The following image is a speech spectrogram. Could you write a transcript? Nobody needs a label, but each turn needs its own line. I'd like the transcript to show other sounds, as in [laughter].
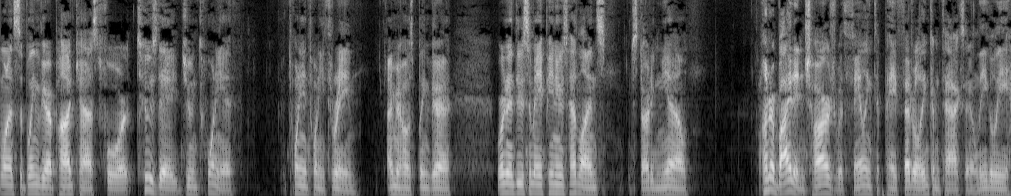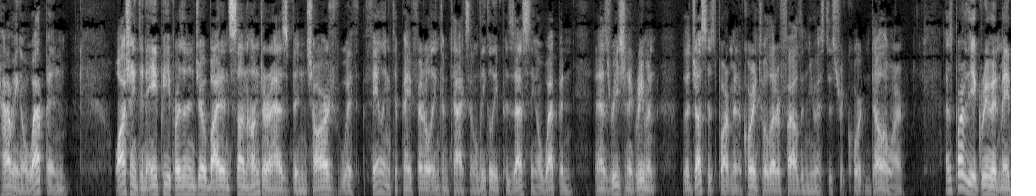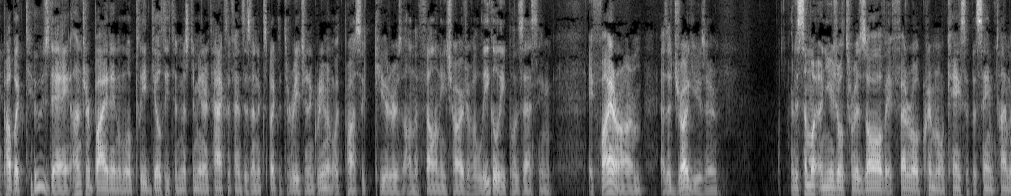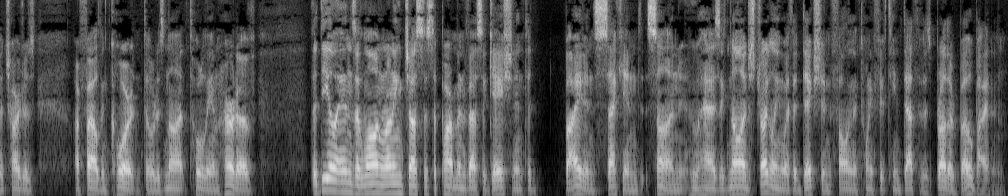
Everyone, it's the Bling Viera podcast for Tuesday, June 20th, 2023. I'm your host, Bling Viera. We're going to do some AP News headlines, starting meow. Hunter Biden charged with failing to pay federal income tax and illegally having a weapon. Washington AP President Joe Biden's son Hunter has been charged with failing to pay federal income tax and illegally possessing a weapon and has reached an agreement with the Justice Department, according to a letter filed in U.S. District Court in Delaware. As part of the agreement made public Tuesday, Hunter Biden will plead guilty to misdemeanor tax offenses and expected to reach an agreement with prosecutors on the felony charge of illegally possessing a firearm as a drug user. It is somewhat unusual to resolve a federal criminal case at the same time the charges are filed in court, though it is not totally unheard of. The deal ends a long running Justice Department investigation into Biden's second son, who has acknowledged struggling with addiction following the 2015 death of his brother, Beau Biden.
